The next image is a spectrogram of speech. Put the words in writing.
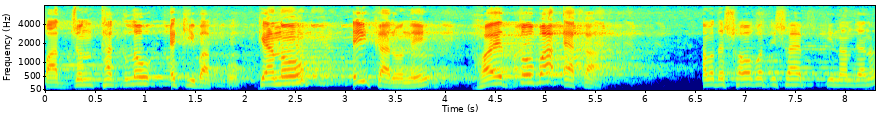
পাঁচজন থাকলেও একই বাক্য। কেন? এই কারণে হয়তো বা একা। আমাদের সভাপতি সাহেব কি নাম জানো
